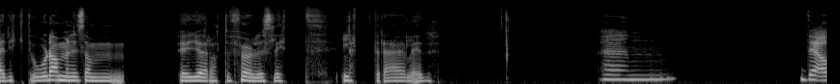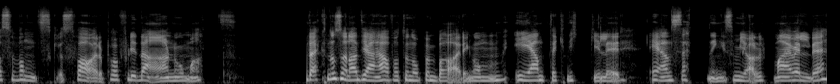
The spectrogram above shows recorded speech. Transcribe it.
er riktig ord, da, men liksom gjør at det føles litt lettere, eller um, Det er også vanskelig å svare på, fordi det er noe med at Det er ikke noe sånn at jeg har fått en åpenbaring om én teknikk eller én setning som hjalp meg veldig.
